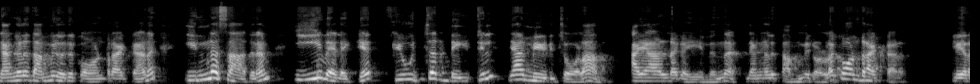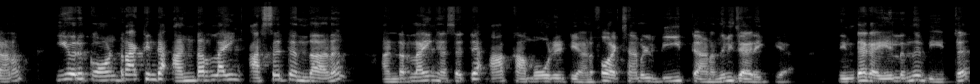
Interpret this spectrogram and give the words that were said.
ഞങ്ങൾ തമ്മിൽ ഒരു കോൺട്രാക്ട് ആണ്. ഇന്ന സാധനം ഈ വിലയ്ക്ക് ഫ്യൂച്ചർ ഡേറ്റിൽ ഞാൻ മേടിച്ചോളാം. അയാളുടെ കയ്യിൽ നിന്ന് ഞങ്ങൾ തമ്മിലുള്ള കോൺട്രാക്ട് ആണ്. ക്ലിയർ ആണോ? ഈ ഒരു കോൺട്രാക്ടിന്റെ അണ്ടർലൈങ് അസറ്റ് എന്താണ്? അണ്ടർലൈങ് അസറ്റ് ആ കമോഡിറ്റി ആണ്. ഫോർ എക്സാമ്പിൾ വീറ്റ് ആണെന്ന് വിചാരിക്കുക. നിന്റെ കയ്യിൽ നിന്ന് വീറ്റ്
